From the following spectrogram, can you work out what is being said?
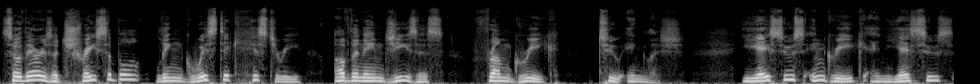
So there is a traceable linguistic history of the name Jesus from Greek to English. Jesus in Greek and Jesus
